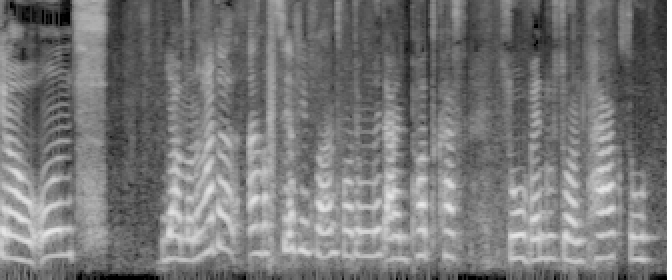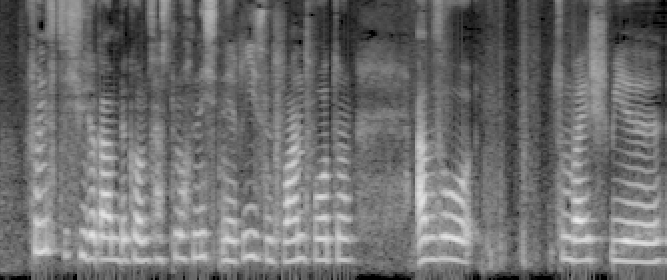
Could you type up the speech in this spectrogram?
Genau, und ja, man hat halt einfach sehr viel Verantwortung mit einem Podcast. So, wenn du so am Tag so 50 Wiedergaben bekommst, hast du noch nicht eine riesen Verantwortung. Aber so zum Beispiel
